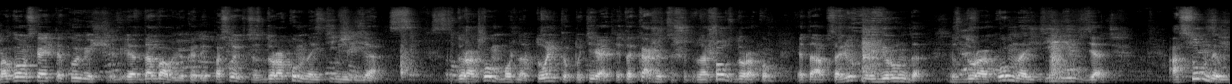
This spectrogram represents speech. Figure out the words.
могу вам сказать такую вещь, я добавлю к этой пословице, с дураком найти нельзя. С дураком можно только потерять. Это кажется, что ты нашел с дураком, это абсолютная ерунда. С дураком найти нельзя. А с умным,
